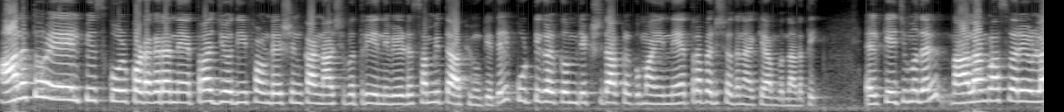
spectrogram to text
Alathur A L P school Kodakara Nethrajyothi foundation കണ്ണാശുപത്രി എന്നിവയുടെ സംയുക്താഭിമുഖ്യത്തിൽ കുട്ടികൾക്കും രക്ഷിതാക്കൾക്കുമായി നേത്ര പരിശോധനാ ക്യാമ്പ് നടത്തി. എൽ കെ ജി മുതൽ നാലാം ക്ലാസ് വരെയുള്ള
